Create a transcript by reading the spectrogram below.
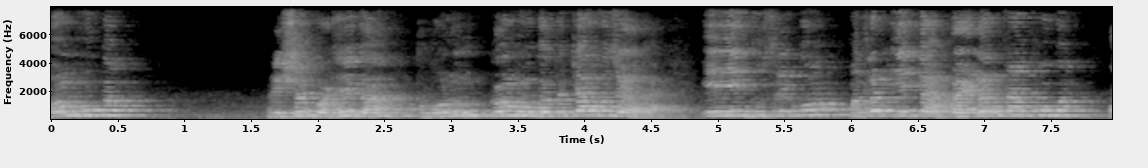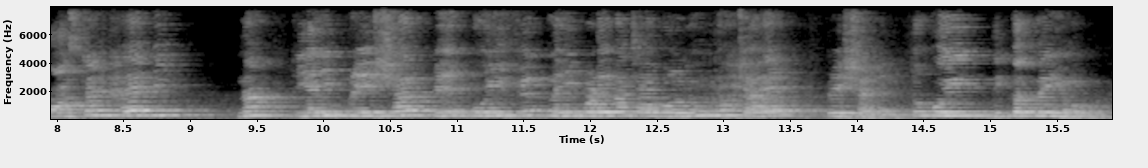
कम होगा। प्रेशर बढ़ेगा तो वॉल्यूम कम होगा तो क्या हो जाएगा? ये एक दूसरे को मतलब ये क्या, पैरेलल ग्राफ होगा? कांस्टेंट है भी, ना? तो यानी प्रेशर पे कोई इफ़ेक्ट नहीं पड़ेगा, चाहे वॉल्यूम हो, चाहे प्रेशर नहीं। तो कोई दिक्कत नहीं होगा।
